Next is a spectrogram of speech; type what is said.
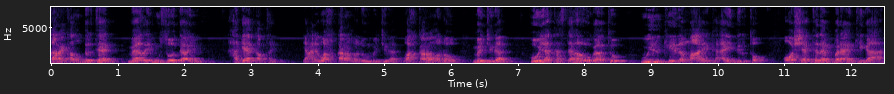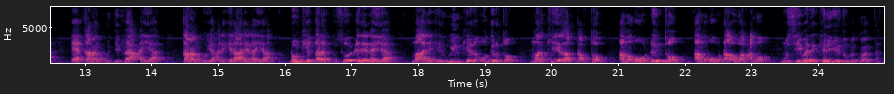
qarankaad u dirteen meeday muu soo daayo? Xaggee qabtay yacni wax qaran la dhaho ma jiraan. Wax qaran la dhaho ma jiraan. Hooyo kasta ha ogaato wiilkeeda maalinka ay dirto oo sheekadan baraankiga ah ee qaranku difaacaya qaranku yacni ilaalinaya dhulkii qaranku soo celinaya maalinkay wiilkeeda u dirto markii la qabto ama uu dhinto ama uu dhaawacmo musiibada keligeedu bay ku egtahay.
